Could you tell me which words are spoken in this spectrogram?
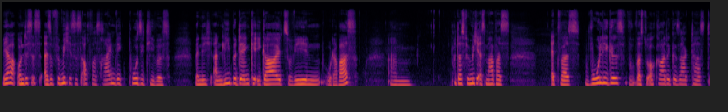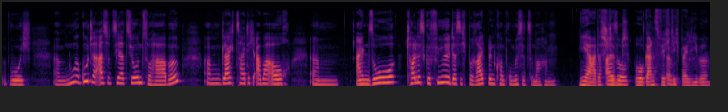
Ja, und es ist, also für mich ist es auch was reinweg Positives. Wenn ich an Liebe denke, egal zu wen oder was, ähm, das für mich erstmal was, etwas Wohliges, was du auch gerade gesagt hast, wo ich ähm, nur gute Assoziationen zu habe, ähm, gleichzeitig aber auch ähm, ein so tolles Gefühl, dass ich bereit bin, Kompromisse zu machen. Ja, das stimmt. Also, oh, ganz wichtig bei Liebe.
